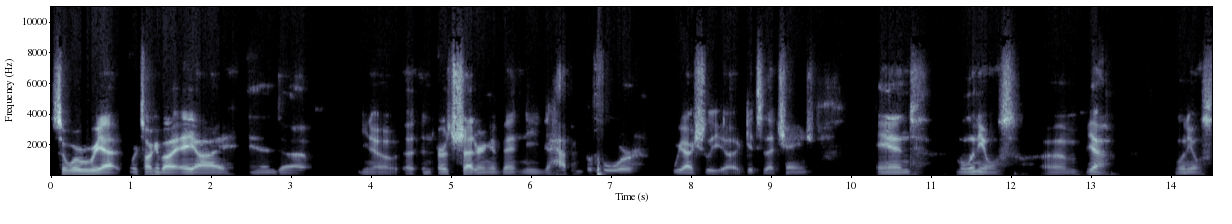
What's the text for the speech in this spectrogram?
So where were we at? We're talking about AI and uh, you know a, an earth-shattering event needing to happen before we actually uh, get to that change. And millennials, um, yeah, millennials.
